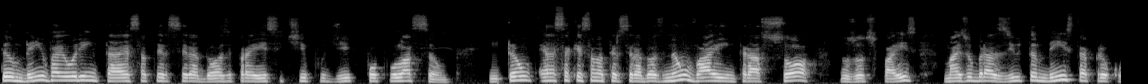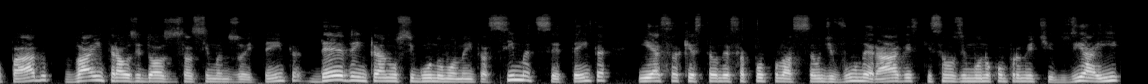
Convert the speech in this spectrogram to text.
também vai orientar essa terceira dose para esse tipo de população. Então, essa questão da terceira dose não vai entrar só nos outros países, mas o Brasil também está preocupado. Vai entrar os idosos acima dos 80, deve entrar num segundo momento acima de 70 e essa questão dessa população de vulneráveis que são os imunocomprometidos. E aí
